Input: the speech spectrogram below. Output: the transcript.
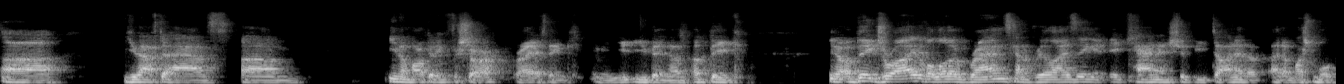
Uh, you have to have um, email marketing for sure, right? I think I mean you, you've been a, a big you know a big drive of a lot of brands kind of realizing it, it can and should be done at a, at a much more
